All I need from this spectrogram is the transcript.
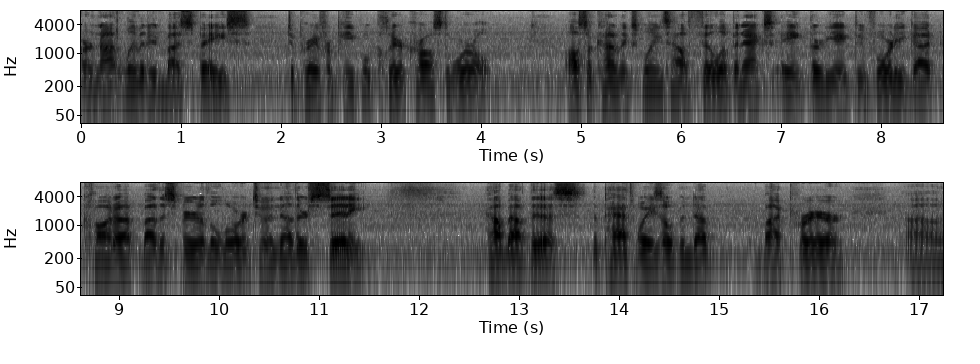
are not limited by space to pray for people clear across the world. Also, kind of explains how Philip in Acts 8 38 through 40 got caught up by the Spirit of the Lord to another city. How about this? The pathways opened up by prayer uh,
